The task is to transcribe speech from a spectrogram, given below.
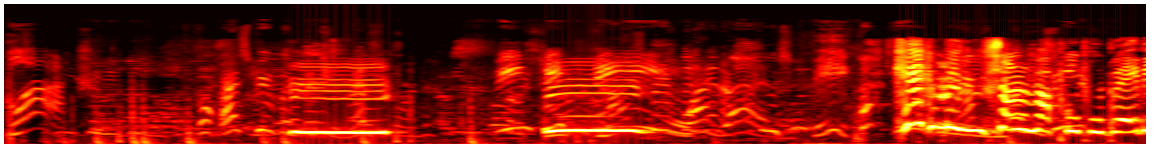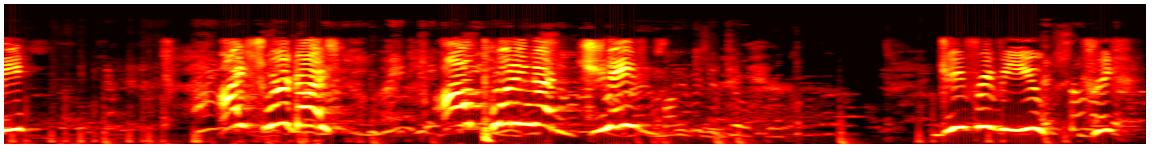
black. Bro, my screen went Mm, Green kick mm. me. Kick me, you son of a poo poo baby. I swear, guys, I'm putting at J It was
